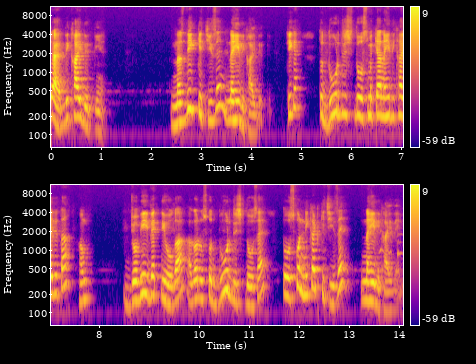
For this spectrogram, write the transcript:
क्या है? दिखाई देती हैं। नज़दीक की चीज़ें नहीं दिखाई देती। ठीक है? तो दूर दृष्टि दोष में क्या नहीं दिखाई देता? हम जो भी व्यक्ति होगा, अगर उसको दूर दृष्टि दोष है तो उसको निकट की चीज़ें नहीं दिखाई देंगी।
